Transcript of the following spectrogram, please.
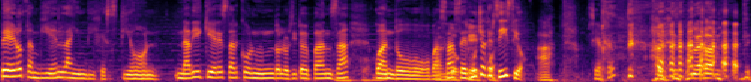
pero también la indigestión. Nadie quiere estar con un dolorcito de panza cuando vas a ¿Cuándo hacer qué? mucho ejercicio, Ah, ¿cierto? a ver, nuevamente.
